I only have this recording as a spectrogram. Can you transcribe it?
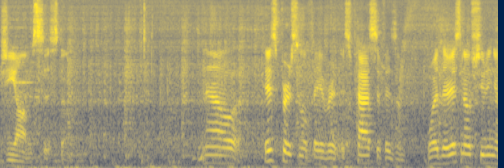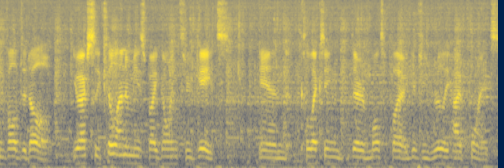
geom system. Now, his personal favorite is pacifism, where there is no shooting involved at all. You actually kill enemies by going through gates, and collecting their multiplier gives you really high points.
